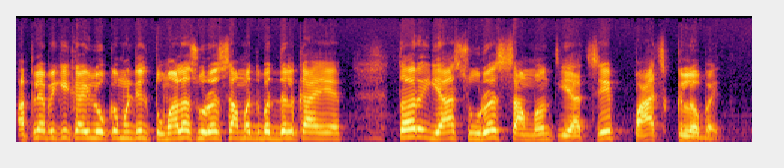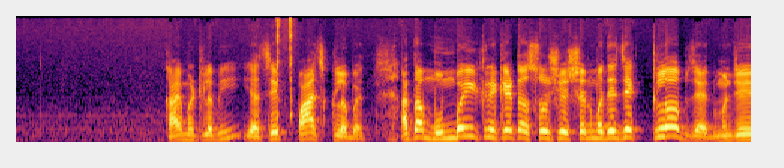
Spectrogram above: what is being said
आपल्यापैकी काही लोक म्हणतील तुम्हाला सूरज सामंतबद्दल काय आहे? तर या सूरज सामंत याचे पाच क्लब आहेत. काय म्हटलं मी? याचे पाच क्लब आहेत. आता मुंबई क्रिकेट असोसिएशनमध्ये जे क्लब्ज आहेत म्हणजे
